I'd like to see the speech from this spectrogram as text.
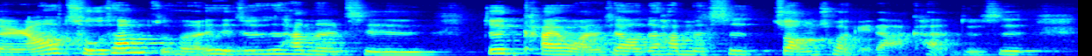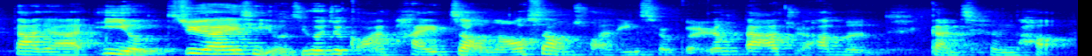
对，然后橱窗组合，而且就是他们其实就开玩笑，就他们是装出来给大家看，就是大家一有聚在一起，有机会就赶快拍照，然后上传 Instagram，让大家觉得他们感情很好。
